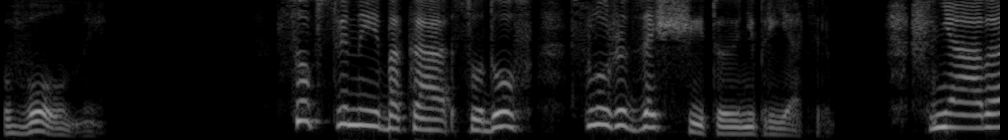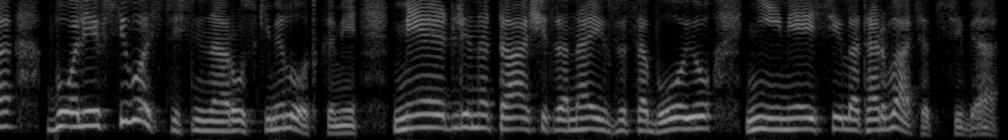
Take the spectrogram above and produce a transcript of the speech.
волны. Собственные бока судов служат защитою неприятелям. Шнява более всего стеснена русскими лодками. Медленно тащит она их за собою, не имея сил оторвать от себя.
